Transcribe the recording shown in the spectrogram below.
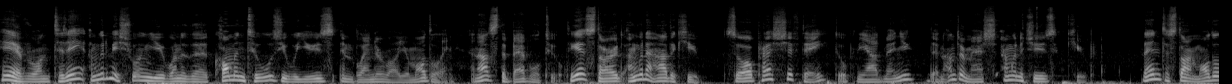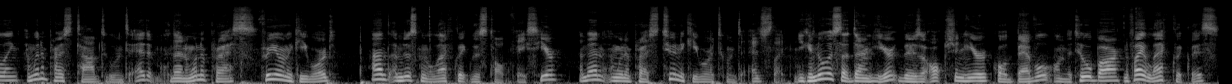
Hey everyone, today I'm going to be showing you one of the common tools you will use in Blender while you're modeling, and that's the bevel tool. To get started, I'm going to add a cube. So I'll press Shift A to open the add menu, then under mesh, I'm going to choose cube. Then to start modeling, I'm going to press tab to go into edit mode. Then I'm going to press 3 on the keyboard, and I'm just going to left click this top face here, and then I'm going to press 2 on the keyboard to go into edge select. You can notice that down here, there's an option here called bevel on the toolbar, and if I left click this,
